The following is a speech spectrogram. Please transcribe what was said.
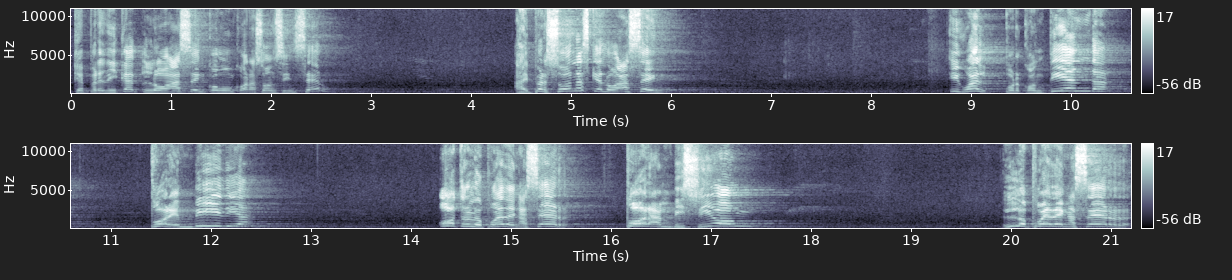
que predican lo hacen con un corazón sincero. Hay personas que lo hacen igual por contienda, por envidia. Otros lo pueden hacer por ambición. Lo pueden hacer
